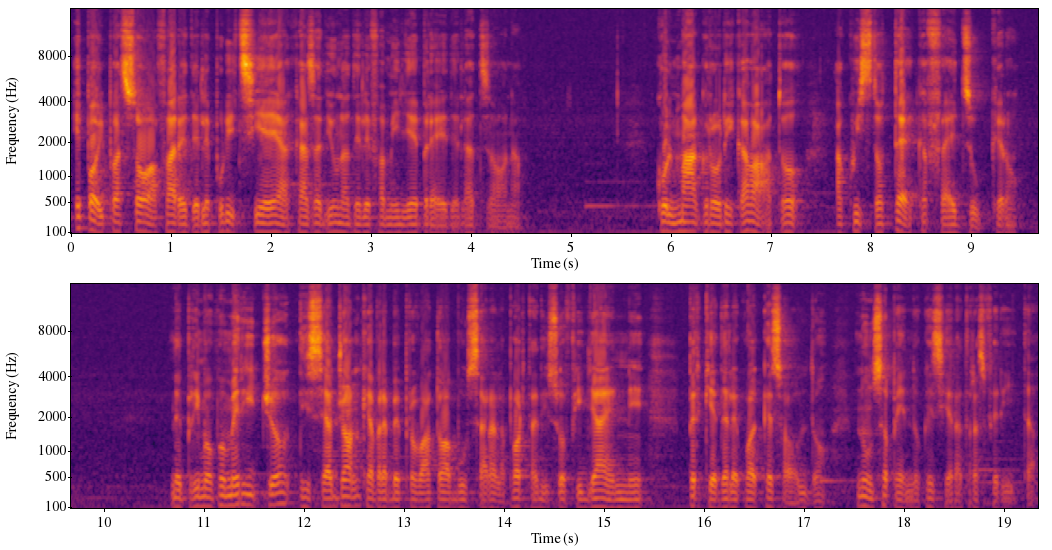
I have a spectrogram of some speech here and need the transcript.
e poi passò a fare delle pulizie a casa di una delle famiglie ebree della zona. Col magro ricavato acquistò tè, caffè e zucchero. Nel primo pomeriggio disse a John che avrebbe provato a bussare alla porta di sua figlia Annie per chiederle qualche soldo, non sapendo che si era trasferita.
